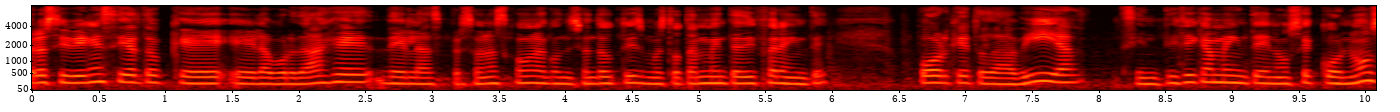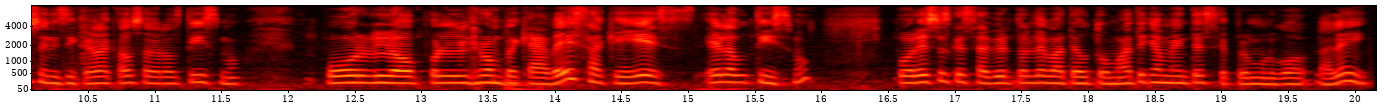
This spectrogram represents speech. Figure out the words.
pero si bien es cierto que el abordaje de las personas con la condición de autismo es totalmente diferente, porque todavía científicamente no se conoce ni siquiera la causa del autismo, por, lo, por el rompecabezas que es el autismo, por eso es que se ha abierto el debate, automáticamente se promulgó la ley.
